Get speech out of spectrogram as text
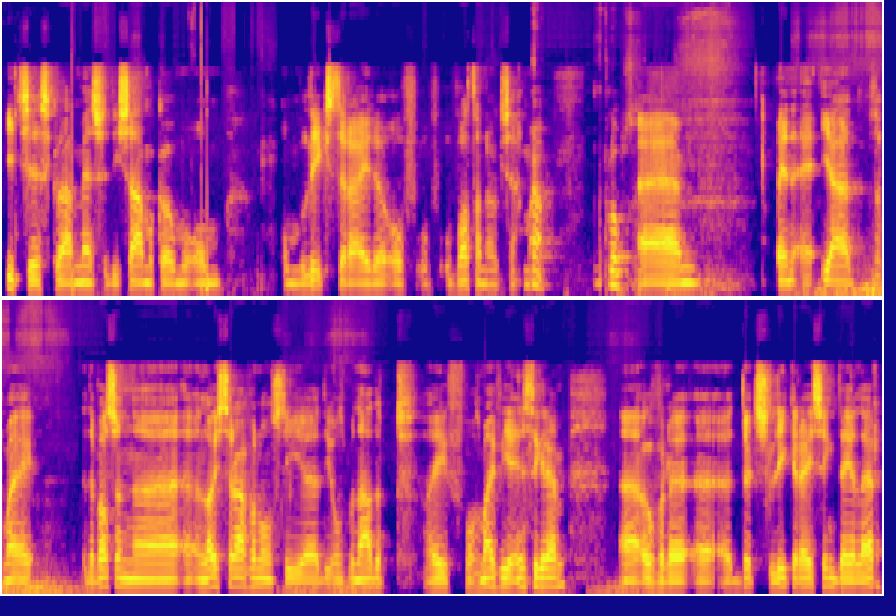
iets is qua mensen die samenkomen om, om leagues te rijden of, of, of wat dan ook, zeg maar. Ja. Klopt. Ehm, en ja, zeg maar, er was een, een luisteraar van ons die, die ons benaderd heeft, volgens mij via Instagram, over Dutch League Racing, DLR.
